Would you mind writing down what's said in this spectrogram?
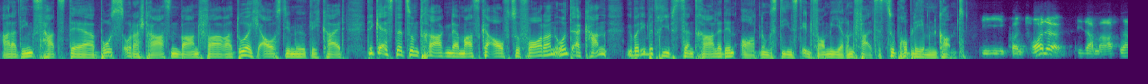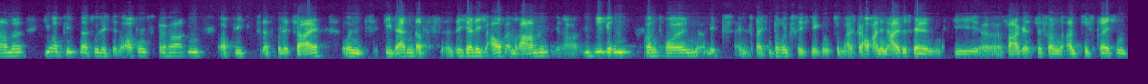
Allerdings hat der Bus- oder Straßenbahnfahrer durchaus die Möglichkeit, die Gäste zum Tragen der Maske aufzufordern und er kann über die Betriebszentrale den Ordnungsdienst informieren, falls es zu Problemen kommt. Die Kontrolle dieser Maßnahme, die obliegt natürlich den Ordnungsbehörden, obliegt der Polizei und die werden das sicherlich auch im Rahmen ihrer übrigen Kontrollen mit entsprechend berücksichtigen. Zum Beispiel auch an den Haltestellen die äh, Fahrgäste schon anzusprechen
